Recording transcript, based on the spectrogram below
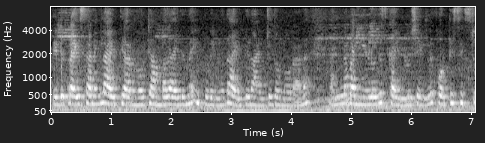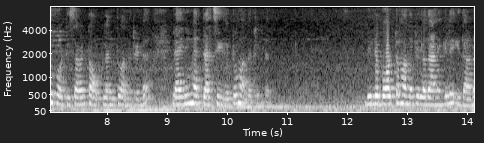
ഇതിന്റെ പ്രൈസ് ആണെങ്കിൽ ആയിരത്തി അറുന്നൂറ്റി അമ്പതായിരുന്നു ഇപ്പോൾ വരുന്നത് ആയിരത്തി നാനൂറ്റി തൊണ്ണൂറാണ് നല്ല ഭംഗിയുള്ള ഒരു സ്കൈ ബ്ലൂ ഷെയ്ഡിൽ forty six to forty seven top length വന്നിട്ടുണ്ട്. ലൈനിങ് അറ്റാച്ച് ചെയ്തിട്ടും വന്നിട്ടുണ്ട്. ഇതിന്റെ ബോട്ടം വന്നിട്ടുള്ളതാണെങ്കിൽ ഇതാണ്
